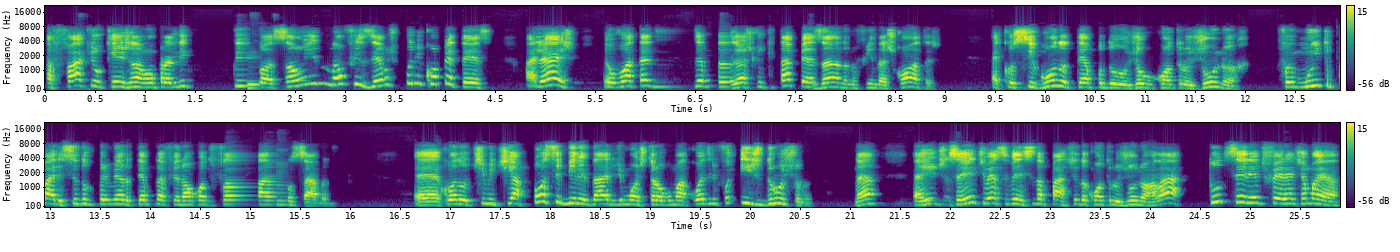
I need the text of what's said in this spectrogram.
A faca e o queijo na mão para situação e não fizemos por incompetência. Aliás, eu vou até dizer, eu acho que o que está pesando no fim das contas é que o segundo tempo do jogo contra o Júnior foi muito parecido com o primeiro tempo da final contra o Flamengo no sábado. É, quando o time tinha a possibilidade de mostrar alguma coisa, ele foi esdrúxulo. Né? A gente, se a gente tivesse vencido a partida contra o Júnior lá, tudo seria diferente amanhã.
